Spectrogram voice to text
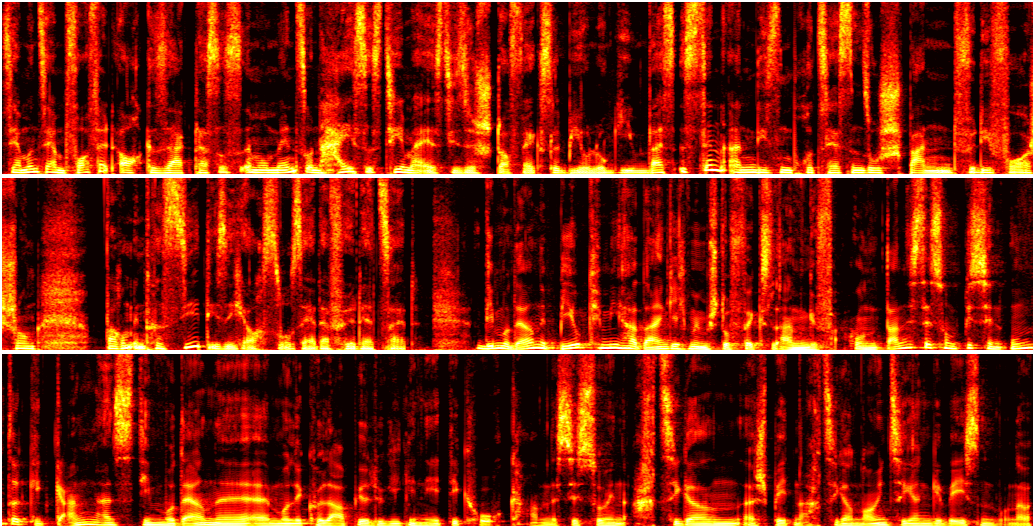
Sie haben uns ja im Vorfeld auch gesagt, dass es im Moment so ein heißes Thema ist, diese Stoffwechselbiologie. Was ist denn an diesen Prozessen so spannend für die Forschung? Warum interessiert die sich auch so sehr dafür derzeit? Die moderne Biochemie hat eigentlich mit dem Stoffwechsel angefangen. Und dann ist es so ein bisschen untergegangen, als die moderne äh, Molekularbiologie Genetik hochkam. Das ist so in 80ern, äh, späten 80er, 90ern gewesen, wo eine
